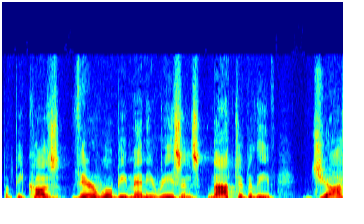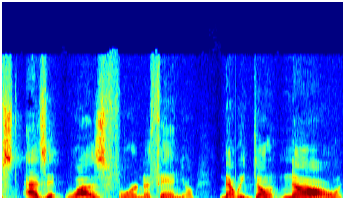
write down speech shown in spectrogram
but because there will be many reasons not to believe, just as it was for Nathanael. Now, we don't know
